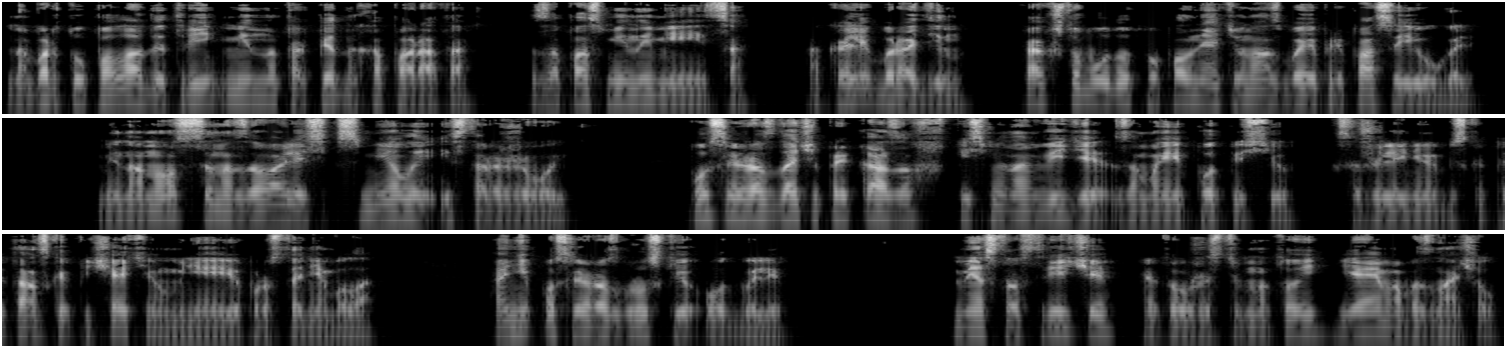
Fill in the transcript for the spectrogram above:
На борту «Паллады» три минно-торпедных аппарата, запас мин имеется, а калибр один, так что будут пополнять у нас боеприпасы и уголь. Миноносцы назывались «Смелый» и «Сторожевой». После раздачи приказов в письменном виде за моей подписью, к сожалению, без капитанской печати, у меня ее просто не было, они после разгрузки отбыли. Место встречи, это уже с темнотой, я им обозначил.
